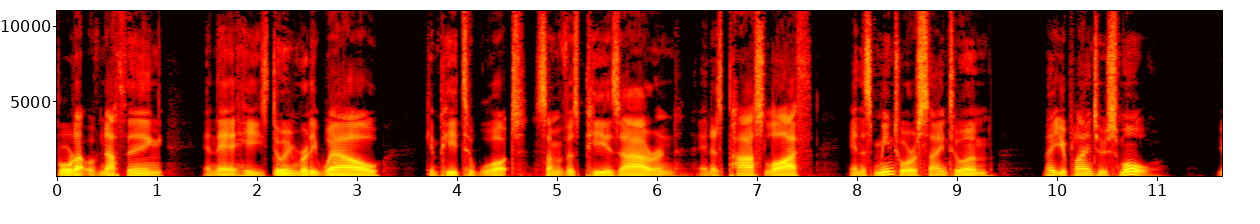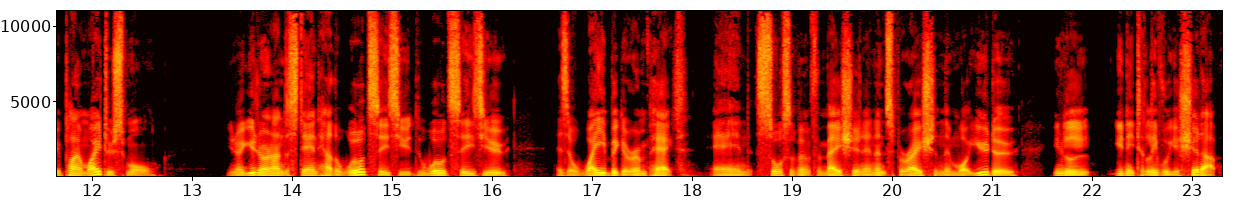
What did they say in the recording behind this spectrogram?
brought up with nothing and that he's doing really well compared to what some of his peers are and, and his past life. And this mentor is saying to him, Mate, you're playing too small. You're playing way too small. You know, you don't understand how the world sees you. The world sees you as a way bigger impact and source of information and inspiration than what you do. You need you need to level your shit up.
